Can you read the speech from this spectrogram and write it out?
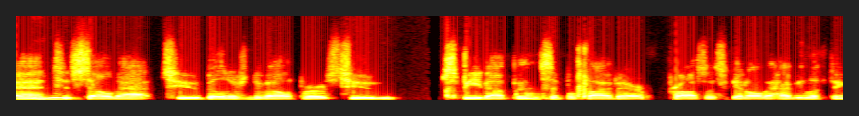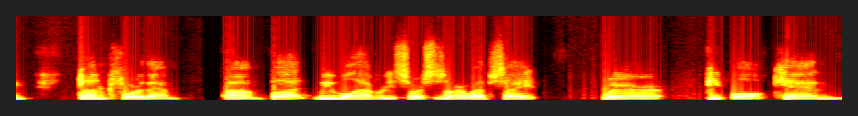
and mm-hmm. to sell that to builders and developers to speed up and simplify their process, get all the heavy lifting done for them. Um, but we will have resources on our website where people can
